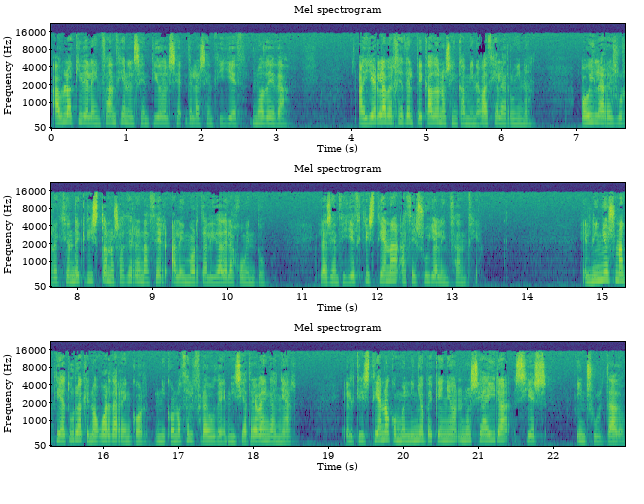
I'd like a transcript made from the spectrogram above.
Hablo aquí de la infancia en el sentido de la sencillez, no de edad. Ayer la vejez del pecado nos encaminaba hacia la ruina. Hoy la resurrección de Cristo nos hace renacer a la inmortalidad de la juventud. La sencillez cristiana hace suya la infancia. El niño es una criatura que no guarda rencor, ni conoce el fraude, ni se atreve a engañar. El cristiano, como el niño pequeño, no se aira si es insultado,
